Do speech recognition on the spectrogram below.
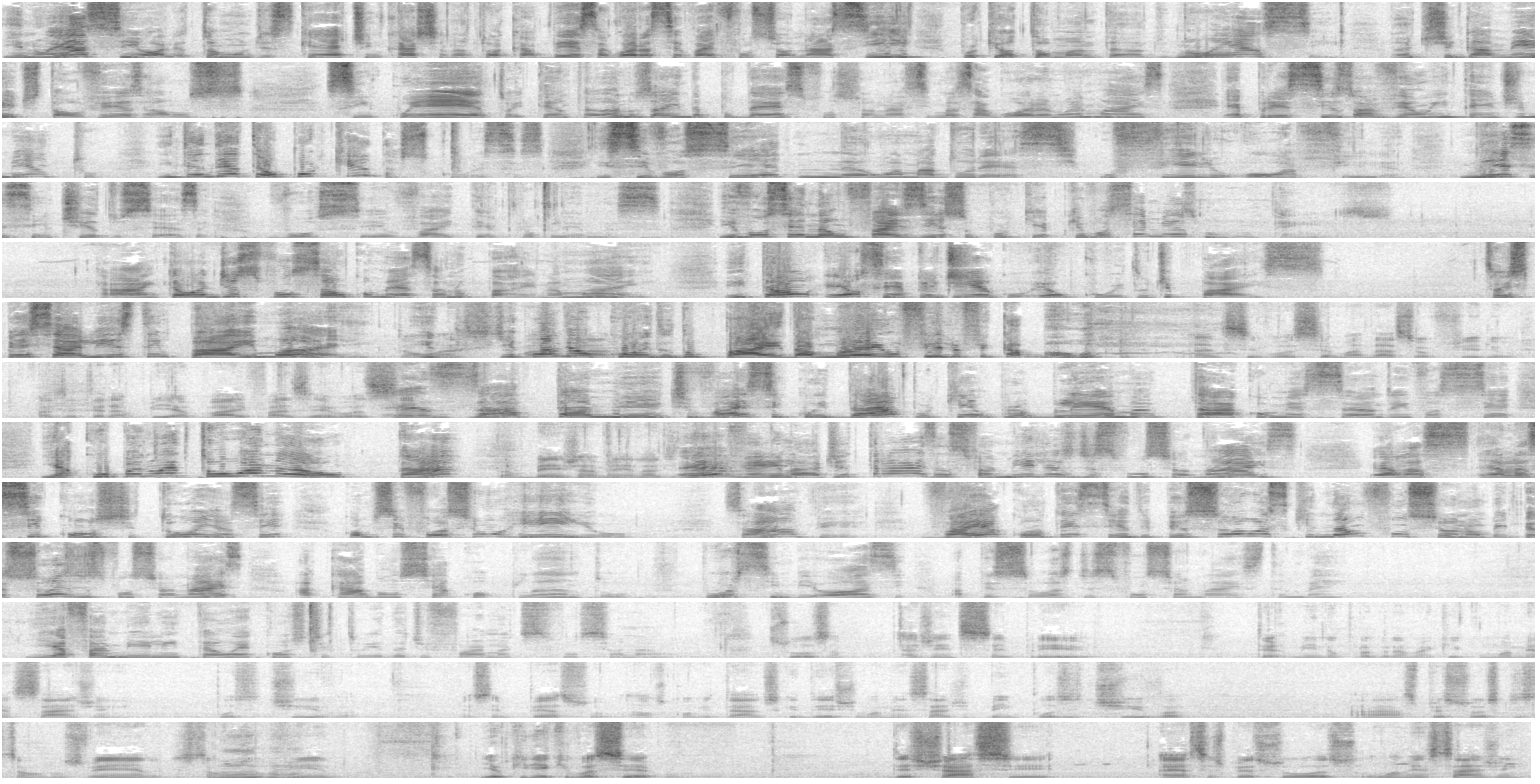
E não é assim, olha, toma um disquete, encaixa na tua cabeça, agora você vai funcionar assim porque eu estou mandando. Não é assim. Antigamente, talvez há uns 50, 80 anos ainda pudesse funcionar assim, mas agora não é mais. É preciso haver um entendimento, entender até o porquê das coisas. E se você não amadurece o filho ou a filha, nesse sentido, César, você vai ter problemas. E você não faz isso por quê? Porque você mesmo não tem isso. Tá? Então a disfunção começa no pai e na mãe. Então eu sempre digo, eu cuido de pais Sou especialista em pai e mãe. Então, e, e mandar, quando eu cuido do pai e da mãe, o filho fica bom. Antes de você mandar seu filho fazer terapia, vai fazer você. Exatamente, vai se cuidar porque o problema está começando em você. E a culpa não é tua, não, tá? Também já vem lá de é, trás. É, vem lá de trás. As famílias disfuncionais, elas, elas se constituem assim como se fosse um rio, sabe? vai acontecendo. E pessoas que não funcionam bem, pessoas disfuncionais, acabam se acoplando por simbiose a pessoas disfuncionais também. E a família, então, é constituída de forma disfuncional. Susan, a gente sempre termina o programa aqui com uma mensagem positiva. Eu sempre peço aos convidados que deixem uma mensagem bem positiva às pessoas que estão nos vendo, que estão nos uhum. ouvindo. E eu queria que você deixasse a essas pessoas uma mensagem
